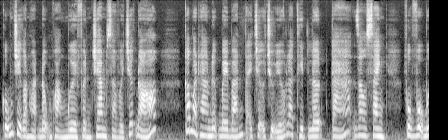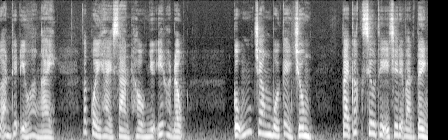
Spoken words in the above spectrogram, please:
cũng chỉ còn hoạt động khoảng 10% so với trước đó. Các mặt hàng được bày bán tại chợ chủ yếu là thịt lợn, cá, rau xanh, phục vụ bữa ăn thiết yếu hàng ngày. Các quầy hải sản hầu như ít hoạt động. Cũng trong bối cảnh chung, tại các siêu thị trên địa bàn tỉnh,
